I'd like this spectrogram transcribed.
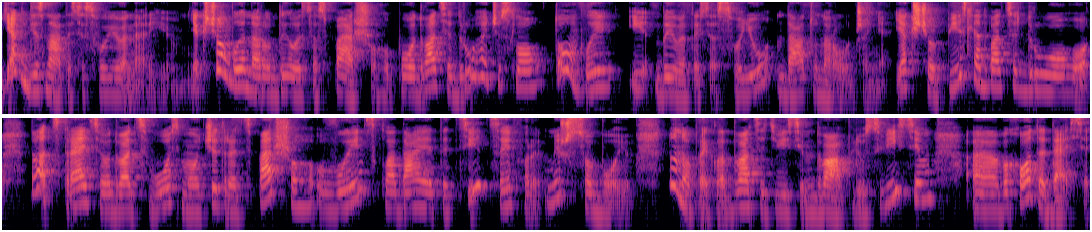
Як дізнатися свою енергію? Якщо ви народилися з 1 по 22 число, то ви і дивитеся свою дату народження. Якщо після 22, 23, 28 чи 31 ви складаєте ці цифри між собою. Ну, наприклад, 28 2 плюс 8 е, виходить 10.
